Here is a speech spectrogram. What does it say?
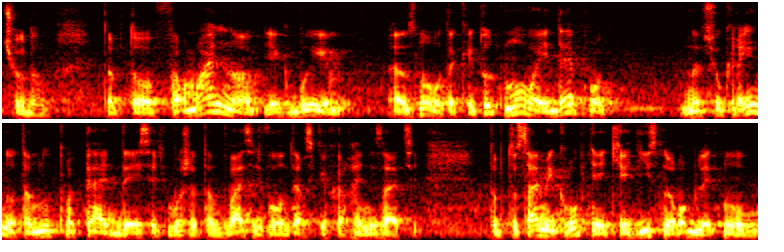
Чудом. Тобто, формально, якби е, знову таки, тут мова йде про. На всю країну там ну про 5-10, може там 20 волонтерських організацій. Тобто самі крупні, які дійсно роблять ну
